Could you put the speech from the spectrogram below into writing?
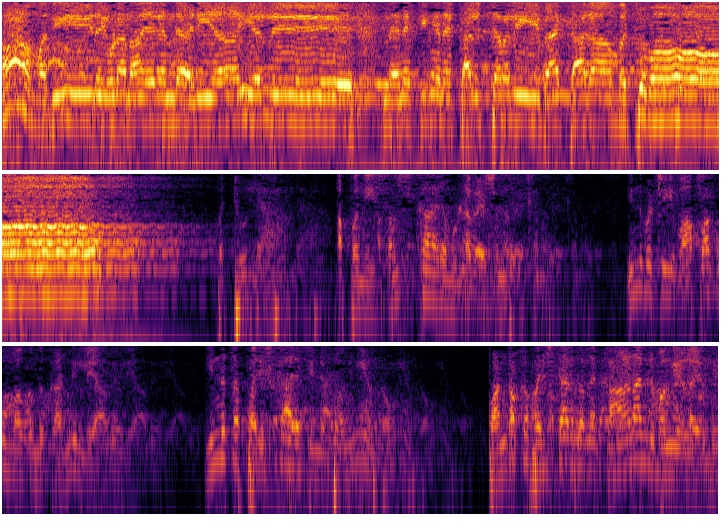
ആ മദീനയുടെ നായകന്റെ അനുയായിയല്ലേ? നിനക്കിങ്ങനെ കൾച്ചറലി ബാക്കാകാൻ പറ്റുമോ? പറ്റൂല. അപ്പൊ നീ സംസ്കാരമുള്ള വേഷം ഇന്ന് പക്ഷെ ഈ വാപ്പാക്കും ഉമ്മാക്കൊന്നും കണ്ണില്ലാതെ ഇന്നത്തെ പരിഷ്കാരത്തിന്റെ ഭംഗിയുണ്ടോ? പണ്ടൊക്കെ പരിഷ്കാരം പറഞ്ഞാൽ കാണാൻ ഒരു ഭംഗിയുള്ളായിരുന്നു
